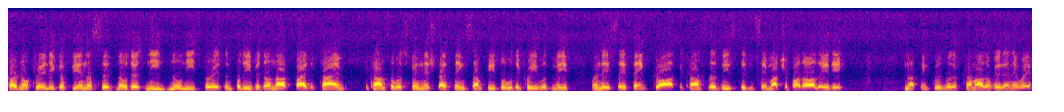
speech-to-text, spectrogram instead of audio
Cardinal Koenig of Vienna said, no, there's need, no need for it. And believe it or not, by the time the council was finished, I think some people would agree with me when they say, thank God the council at least didn't say much about Our Lady. Nothing good would have come out of it anyway.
